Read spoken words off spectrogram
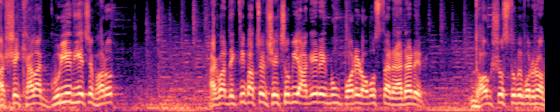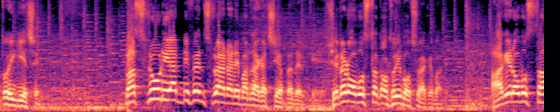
আর সেই খেলা গুড়িয়ে দিয়েছে ভারত। একবার দেখতে পাচ্ছেন সেই ছবি আগের এবং পরের অবস্থা র্যাডারের ধ্বংসস্তূপে পরিণত হয়ে গিয়েছে। মাসরুর এয়ার ডিফেন্স রাডার এবার দেখাচ্ছি আপনাদেরকে। সেটার অবস্থা তথই বছর একেবারে। আগের অবস্থা,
